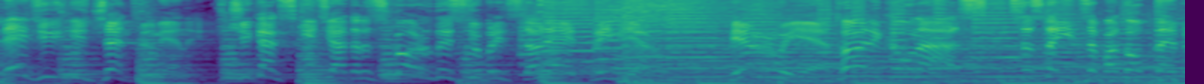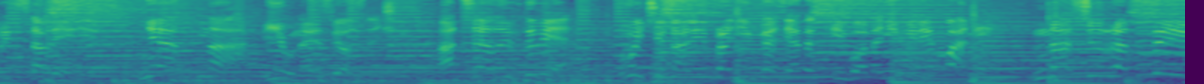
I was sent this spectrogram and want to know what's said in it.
Леди и джентльмены, Чикагский театр с гордостью представляет премьеру. Впервые только у нас состоится подобное представление. Не одна юная звездочка, а целых две. Вы читали про них в газетах, и вот они перед вами. Наши родные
